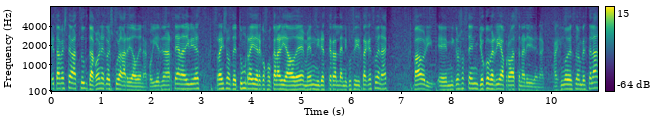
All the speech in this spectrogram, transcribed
eta beste batzuk dagoeneko eskuragarri daudenak. Hoieten artean adibidez Rise of the Tomb Raidereko jokalari daude hemen nire ezkerraldean ikusi ditzakezuenak, Ba hori, e, Microsoften joko berria probatzen ari direnak. Jakingo dezuen bezala,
